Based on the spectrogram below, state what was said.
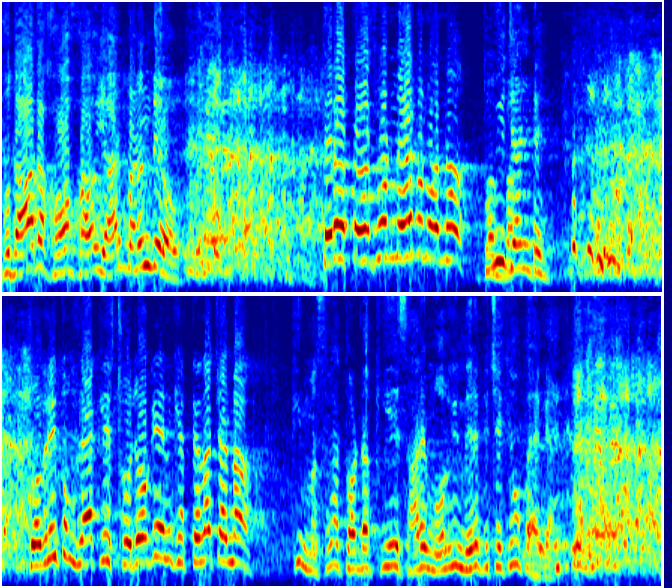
خدا دا خوف کھاؤ یار بڑھن دے ہو۔ تیرا پاسپورٹ میں بنوانا۔ تو بھی جنٹ ہے چودری تم بلیک لسٹ ہو جاؤ گے ان کے ہتھے نہ چڑھنا۔ کی مسئلہ توڑا کیے سارے مولوی میرے پیچھے کیوں پہ گئے؟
